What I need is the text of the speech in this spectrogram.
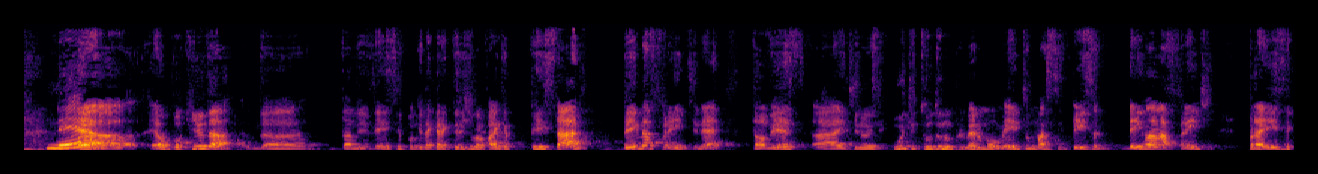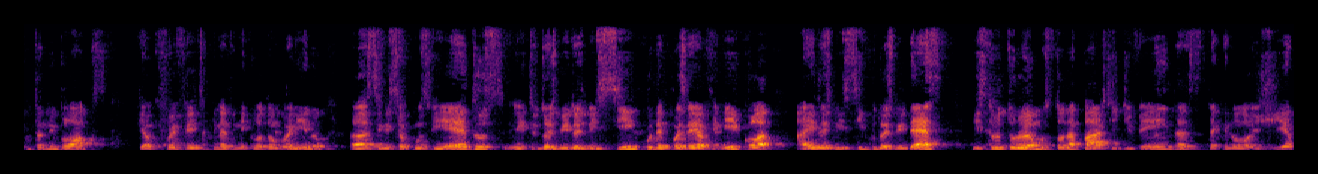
né? É, é um pouquinho da, da, da vivência, um pouquinho da característica do meu pai, que é pensar bem na frente, né? Talvez a gente não execute tudo no primeiro momento, mas se pensa bem lá na frente para ir executando em blocos, que é o que foi feito aqui na vinícola Dom Guarino. Uh, se iniciou com os vinhedos entre 2000 e 2005, depois veio a vinícola, aí 2005 2010, estruturamos toda a parte de vendas, tecnologia,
